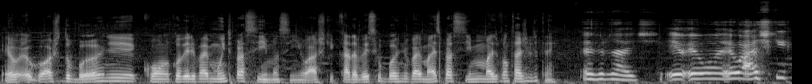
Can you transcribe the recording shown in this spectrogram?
eu, eu gosto do Burn quando ele vai muito para cima, assim. Eu acho que cada vez que o Burn vai mais para cima, mais vantagem ele tem. É verdade. Eu, eu, eu acho que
